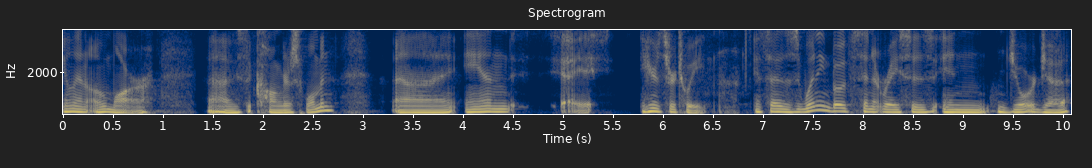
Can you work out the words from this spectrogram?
Ilhan Omar, uh, who's the congresswoman. Uh, and uh, here's her tweet. It says, winning both Senate races in Georgia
